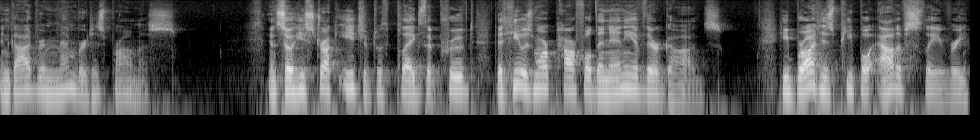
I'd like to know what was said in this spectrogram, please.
and God remembered his promise. And so he struck Egypt with plagues that proved that he was more powerful than any of their gods. He brought his people out of slavery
